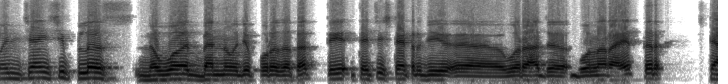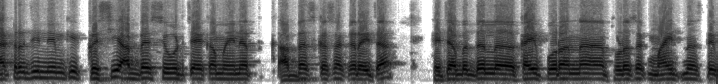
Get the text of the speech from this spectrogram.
पंच्याऐंशी प्लस नव्वद ब्याण्णव जे पोरं जातात ते त्याची स्ट्रॅटर्जी वर आज बोलणार आहेत. तर स्ट्रॅटर्जी नेमकी कशी अभ्यास शेवटच्या एका महिन्यात अभ्यास कसा करायचा ह्याच्याबद्दल काही पोरांना थोडस माहीत नसते.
